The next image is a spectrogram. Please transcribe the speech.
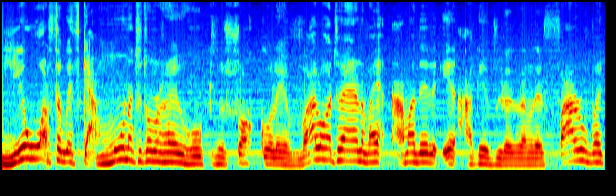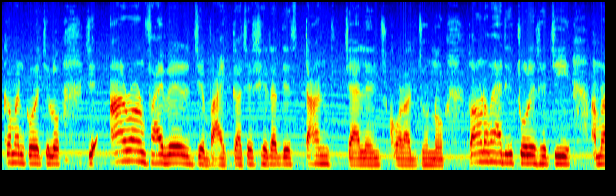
ইয়ে হোয়াটসঅ্যাপ গাইস কেমন আছো তোমরা? সবাই হোক কিন্তু সকলে ভালো আছো। অ্যান্ড ভাই, আমাদের এর আগের ভিডিওতে আমাদের ফারুক ভাই কমেন্ট করেছিল যে আর ওয়ান ফাইভের যে বাইকটা আছে, সেটা দিয়ে স্টান্ট চ্যালেঞ্জ করার জন্য। তো আমরা ভাই আজকে চলে এসেছি। আমরা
